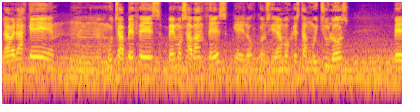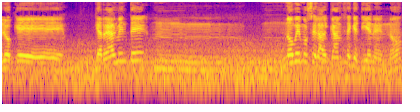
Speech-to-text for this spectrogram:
La verdad es que mm, muchas veces vemos avances que los consideramos que están muy chulos, pero que, realmente mm, no vemos el alcance que tienen, ¿no?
